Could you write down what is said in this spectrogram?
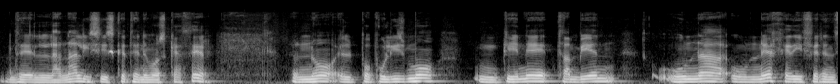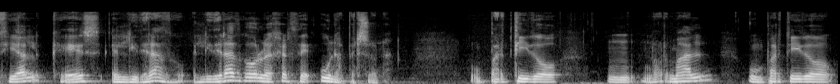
del análisis que tenemos que hacer. No, el populismo mm, tiene también una, un eje diferencial que es el liderazgo. El liderazgo lo ejerce una persona. Un partido mm, normal, un partido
